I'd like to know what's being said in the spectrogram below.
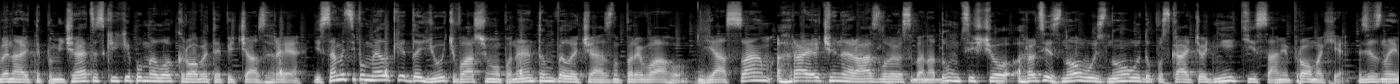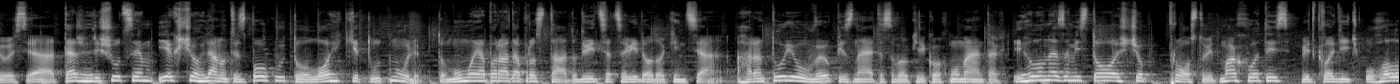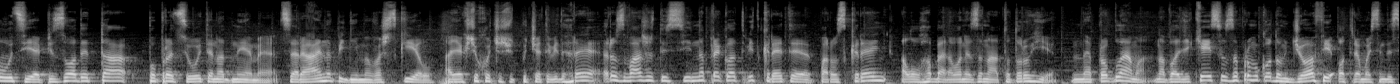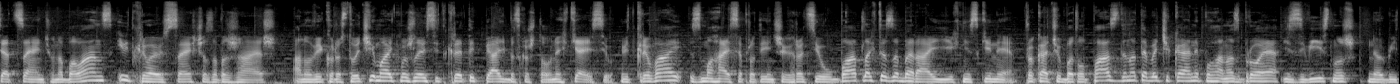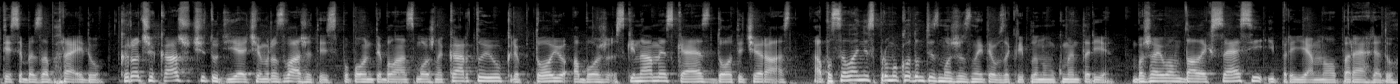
Ви навіть не помічаєте, скільки помилок робите під час гри. І саме ці помилки дають вашим опонентам величезну перевагу. Я сам, граючи, не раз ловив себе на думці, що гравці знову і знову допускають одні й ті самі промахи. Зізнаюсь, я теж грішу цим, і якщо глянути збоку, то логіки тут нуль. Тому моя порада проста: додивіться це відео до кінця. Гарантую, ви впізнаєте себе в кількох моментах. І головне, замість того, щоб просто відмахуватись, відкладіть у голову ці епізоди та попрацюйте над ними. Це реально підніме ваш скіл. А якщо хочеш відпочити від гри, розважитись і, наприклад, відкрити пару скринь, але у Габена вони занадто дорогі. Не проблема. На Bloody Case за промокодом Joffy отримай 70 центів на баланс і відкривай все, що забажаєш. А нові користувачі мають можливість відкрити 5 безкоштовних кейсів. Відкривай, змагайся проти інших гравців у батлах та забирай їхні скіни. Прокачуй Battle Pass, де на тебе чекає непогана зброя, і звісно ж, не обійтися без апгрейду. Коротше кажучи, тут є чим розважитись. Поповнити баланс можна картою, криптою або ж скінами з CS, Dota чи Rust. А посилання з промокодом ти зможеш знайти в закріпленому коментарі. Бажаю вам вдалих сесій і приємного перегляду.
